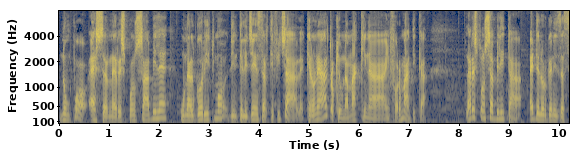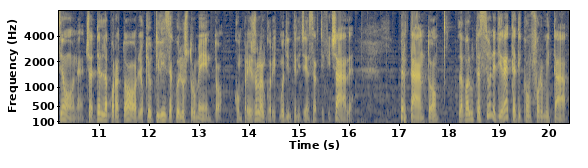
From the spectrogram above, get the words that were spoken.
non può esserne responsabile un algoritmo di intelligenza artificiale, che non è altro che una macchina informatica. La responsabilità è dell'organizzazione, cioè del laboratorio che utilizza quello strumento, compreso l'algoritmo di intelligenza artificiale. Pertanto, la valutazione diretta di conformità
